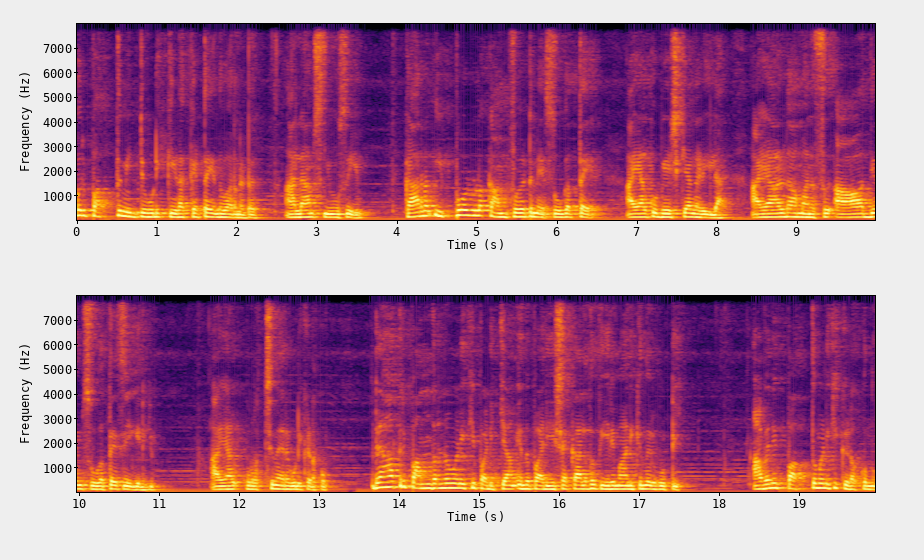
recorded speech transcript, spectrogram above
ഒരു പത്ത് മിനിറ്റ് കൂടി കിടക്കട്ടെ എന്ന് പറഞ്ഞിട്ട് അലാം സ്നൂസ് ചെയ്യും. കാരണം ഇപ്പോഴുള്ള കംഫേർട്ടിനെ സുഖത്തെ അയാൾക്ക് ഉപേക്ഷിക്കാൻ കഴിയില്ല. അയാളുടെ ആ മനസ്സ് ആദ്യം സുഖത്തെ സ്വീകരിക്കും. അയാൾ കുറച്ച് നേരം കൂടി കിടക്കും. രാത്രി പന്ത്രണ്ട് മണിക്ക് പഠിക്കാം എന്ന് പരീക്ഷക്കാലത്ത് തീരുമാനിക്കുന്ന ഒരു കുട്ടി. അവന് പത്ത് മണിക്ക് കിടക്കുന്നു.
